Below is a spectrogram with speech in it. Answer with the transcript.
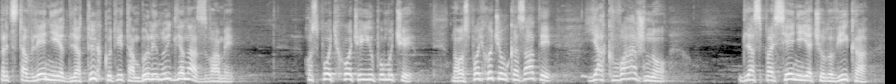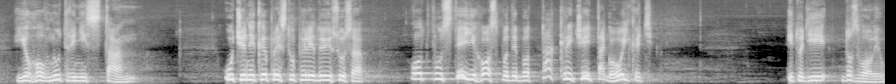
представлення для тих, котрі там були, ну і для нас з вами. Господь хоче їй допомогти. Но Господь хоче вказати, як важно для спасіння чоловіка його внутрішній стан. Ученики приступили до Ісуса. Отпусти її, Господи, бо так кричить, так гойкать. І тоді дозволив.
